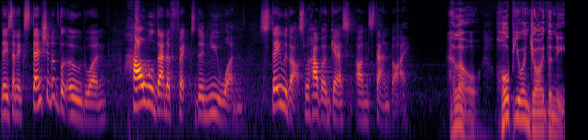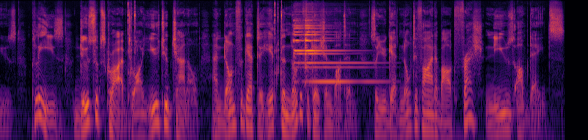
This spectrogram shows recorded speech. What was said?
There's an extension of the old one. How will that affect the new one? Stay with us. We'll have a guest on standby. Hello, hope you enjoyed the news. Please do subscribe to our YouTube channel and don't forget to hit the notification button so you get notified about fresh news updates.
